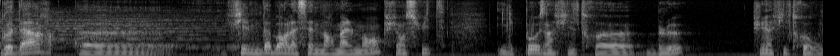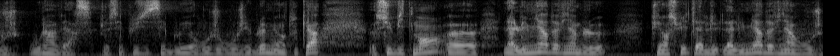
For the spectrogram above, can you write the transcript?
Godard euh, filme d'abord la scène normalement, puis ensuite il pose un filtre euh, bleu, puis un filtre rouge, ou l'inverse. Je ne sais plus si c'est bleu et rouge ou rouge et bleu, mais en tout cas, euh, subitement, euh, la lumière devient bleue, puis ensuite la, lu- la lumière devient rouge.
